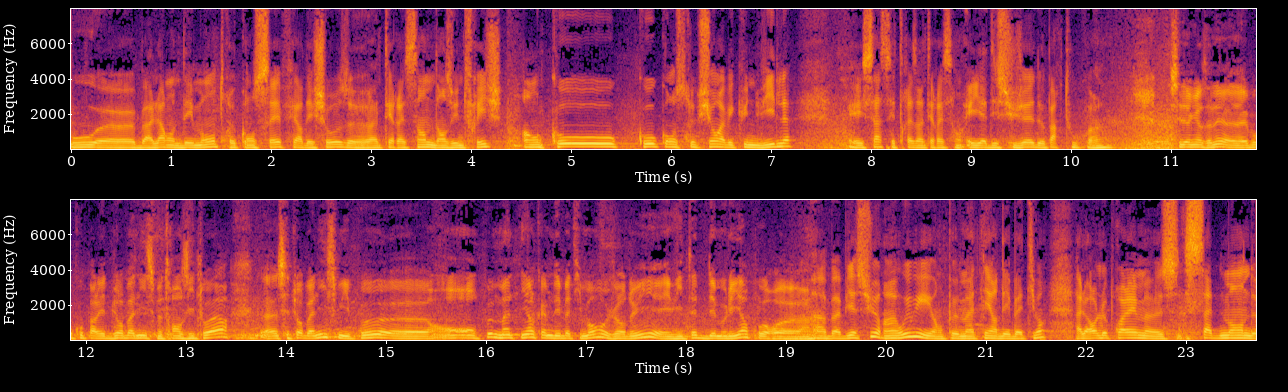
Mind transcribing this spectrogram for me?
où bah, là, on démontre qu'on sait faire des choses intéressantes dans une friche en co-construction avec une ville. Et ça, c'est très intéressant. Et il y a des sujets de partout. Quoi. Ces dernières années, on avait beaucoup parlé d'urbanisme transitoire. Euh, cet urbanisme, il peut, euh, on peut maintenir quand même des bâtiments aujourd'hui et éviter de démolir pour. Euh, ah bah bien sûr, hein, oui, oui, on peut maintenir des bâtiments. Alors le problème, ça demande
